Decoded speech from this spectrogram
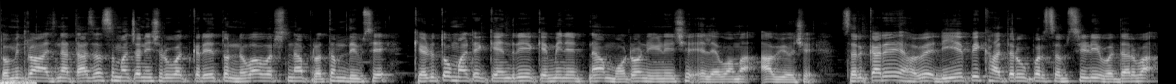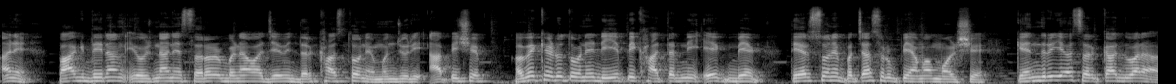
તો મિત્રો, આજના તાજા સમાચારની શરૂઆત કરીએ તો નવા વર્ષના પ્રથમ દિવસે ખેડૂતો માટે કેન્દ્રીય કેબિનેટના મોટો નિર્ણય છે એ લેવામાં આવ્યો છે. સરકારે હવે ડીએપી ખાતર ઉપર સબસિડી વધારવા અને પાક ધિરાણ યોજનાને સરળ બનાવવા જેવી દરખાસ્તોને મંજૂરી આપી છે. હવે ખેડૂતોને ડીએપી ખાતરની એક બેગ તેરસો ને પચાસ રૂપિયામાં મળશે. કેન્દ્રીય સરકાર દ્વારા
